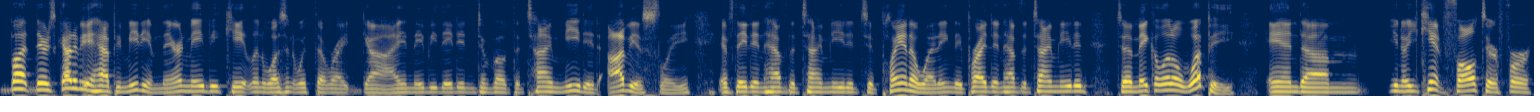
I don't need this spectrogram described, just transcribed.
But there's got to be a happy medium there. And maybe Kaitlyn wasn't with the right guy, and maybe they didn't devote the time needed. Obviously, if they didn't have the time needed to plan a wedding, they probably didn't have the time needed to make a little whoopee. And um, you know, you can't falter for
